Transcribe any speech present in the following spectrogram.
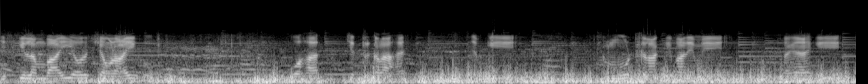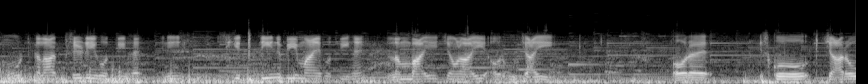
जिसकी लंबाई और चौड़ाई हो, वह चित्रकला है, जबकि के बारे में बताया है कि मूर्त कला थ्री होती है, यानी इसकी तीन बीमाएँ होती हैं, लंबाई, चौड़ाई और ऊंचाई। और इसको चारों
